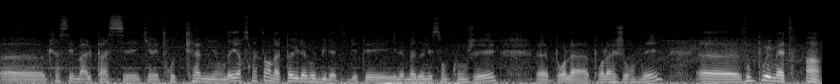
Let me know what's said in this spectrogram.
euh, que ça s'est mal passé, qu'il y avait trop de camions. D'ailleurs, ce matin, on n'a pas eu la mobilette. Il, il m'a donné son congé euh, pour, la, pour la journée. Euh, vous pouvez mettre un.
